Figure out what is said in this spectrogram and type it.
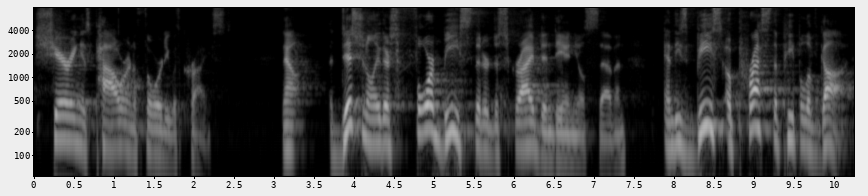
sharing his power and authority with Christ. Now, additionally, there's four beasts that are described in Daniel 7. and these beasts oppress the people of God.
